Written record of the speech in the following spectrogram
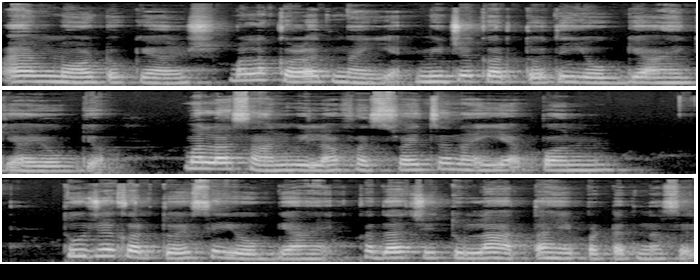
I am not okay Ansh. मला कळत नाही आहे मी जे करतो ते योग्य आहे की अयोग्य? मला सानवीला फसवायचं नाही आहे पण तू जे करतो आहेस ते योग्य आहे. कदाचित तुला आता हे पटत नसेल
